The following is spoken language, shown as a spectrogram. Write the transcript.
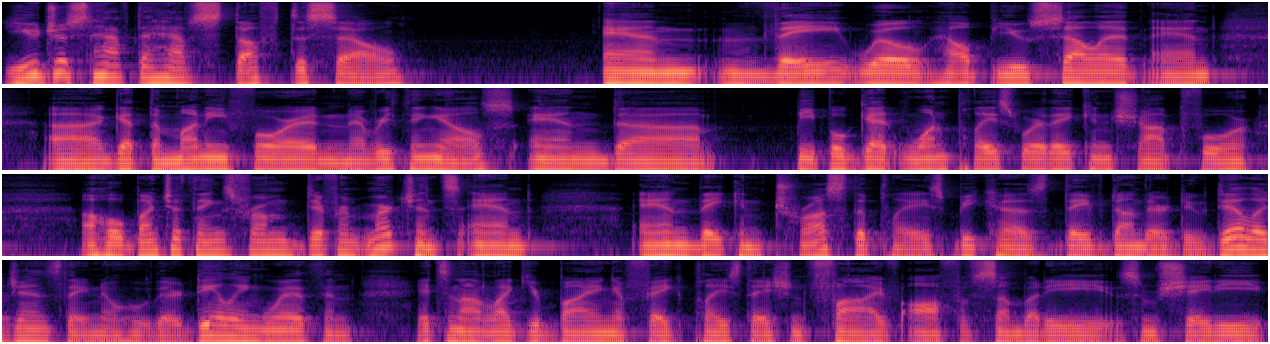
you just have to have stuff to sell, and they will help you sell it and uh, get the money for it and everything else. And uh, people get one place where they can shop for a whole bunch of things from different merchants and and they can trust the place because they've done their due diligence they know who they're dealing with and it's not like you're buying a fake playstation 5 off of somebody some shady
